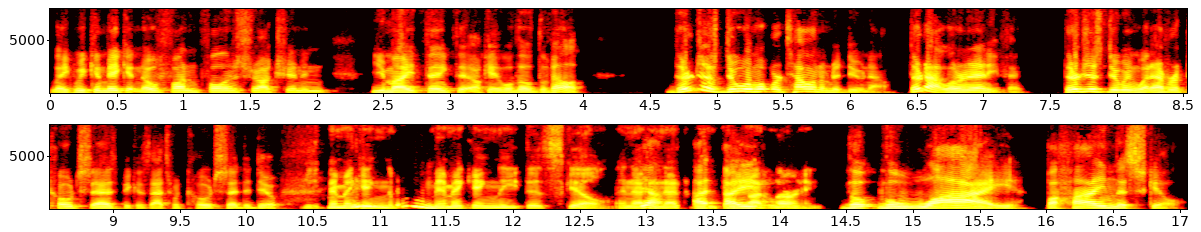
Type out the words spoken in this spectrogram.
Like we can make it no fun, full instruction. And you might think that, okay, well, they'll develop. They're just doing what we're telling them to do now. They're not learning anything. They're just doing whatever coach says because that's what coach said to do. Just mimicking the mimicking the, the skill, and, that, yeah, and that, that's I, not learning. The the why behind the skill,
